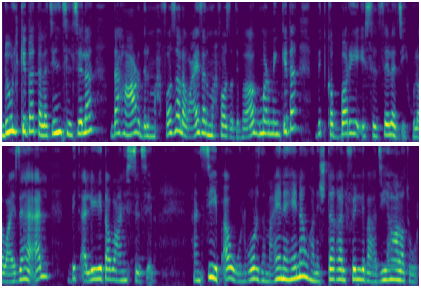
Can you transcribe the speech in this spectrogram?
دول كده 30 سلسلة ده عرض المحفظة. لو عايزة المحفظة تبقى أكبر من كده بتكبري السلسلة دي ولو عايزاها أقل بتقللي طبعا السلسلة. هنسيب أول غرزة معانا هنا وهنشتغل في اللي بعديها على طول.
